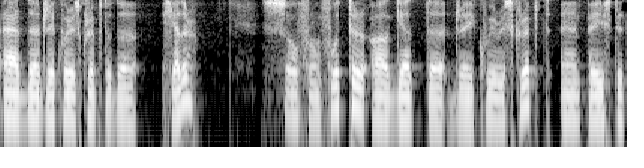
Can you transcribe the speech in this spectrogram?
add the jQuery script to the header so from footer I'll get the jQuery script and paste it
